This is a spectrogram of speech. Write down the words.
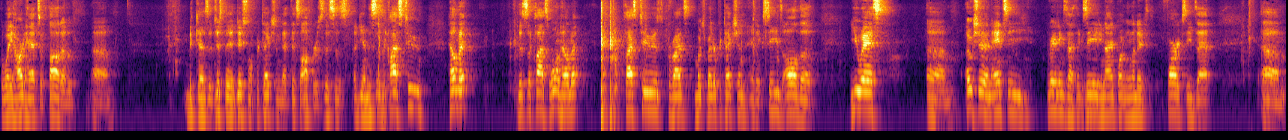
the way hard hats are thought of um, because of just the additional protection that this offers. This is, again, this is a class two helmet. This is a class one helmet. Class two is, provides much better protection. It exceeds all the U.S. Um, OSHA and ANSI ratings. I think Z89.1 far exceeds that. Um,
